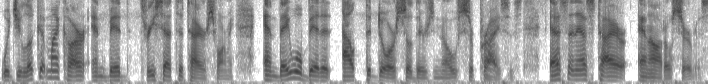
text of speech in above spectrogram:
would you look at my car and bid three sets of tires for me? And they will bid it out the door so there's no surprises. S&S Tire and Auto Service.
